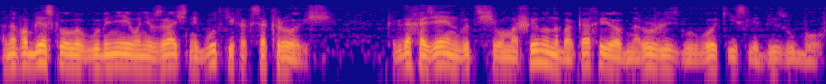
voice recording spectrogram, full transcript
Она поблескивала в глубине его невзрачной будки, как сокровище. Когда хозяин вытащил машину, на боках ее обнаружились глубокие следы зубов.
